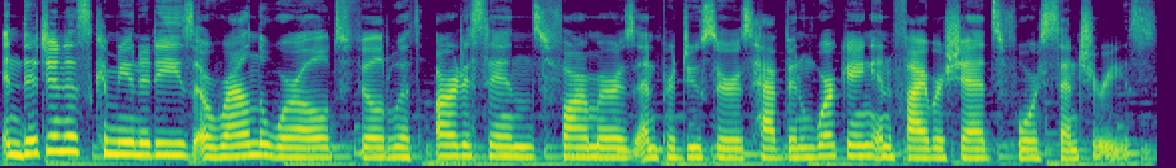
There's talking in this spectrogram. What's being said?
Indigenous communities around the world, filled with artisans, farmers, and producers, have been working in fiber sheds for centuries.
